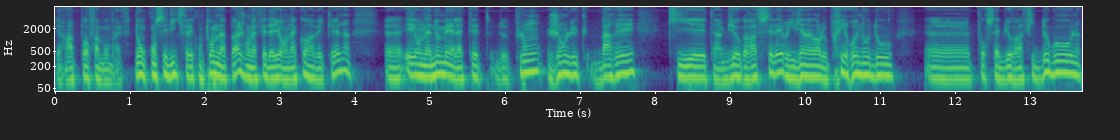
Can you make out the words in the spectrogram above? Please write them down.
des rapports, enfin bon bref. Donc on s'est dit qu'il fallait qu'on tourne la page, on l'a fait d'ailleurs en accord avec elle, euh, et on a nommé à la tête de Plomb Jean-Luc Barré, qui est un biographe célèbre, il vient d'avoir le prix Renaudot euh, pour sa biographie de De Gaulle.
